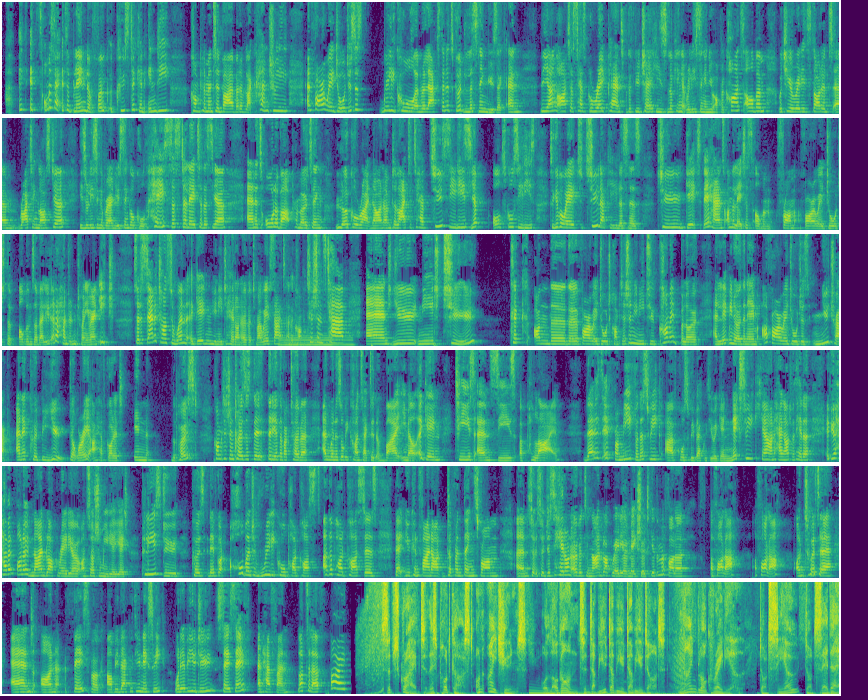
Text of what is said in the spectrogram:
uh, it, it's almost like it's a blend of folk acoustic and indie, complemented by a bit of like country. And Faraway George is just really cool and relaxed, and it's good listening music. And the young artist has great plans for the future. He's looking at releasing a new Afrikaans album, which he already started um, writing last year. He's releasing a brand new single called Hey Sister later this year. And it's all about promoting local right now. And I'm delighted to have two CDs, yep, old school CDs, to give away to two lucky listeners to get their hands on the latest album from Faraway George. The albums are valued at 120 Rand each. So to stand a chance to win, again, you need to head on over to my website and the competitions tab, and you need to click on the, the Faraway George competition. You need to comment below and let me know the name of Faraway George's new track, and it could be you. Don't worry, I have got it in the post. Competition closes the 30th of October, and winners will be contacted via email. Again, T's and C's apply. That is it from me for this week. I, of course, will be back with you again next week here on Hangout with Heather. If you haven't followed Nine Block Radio on social media yet, please do because they've got a whole bunch of really cool podcasts, other podcasters that you can find out different things from. Um, so, so just head on over to Nine Block Radio. and Make sure to give them a follow, a follow, a follow on Twitter and on Facebook. I'll be back with you next week. Whatever you do, stay safe and have fun. Lots of love. Bye. Subscribe to this podcast on iTunes or log on to co.za.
